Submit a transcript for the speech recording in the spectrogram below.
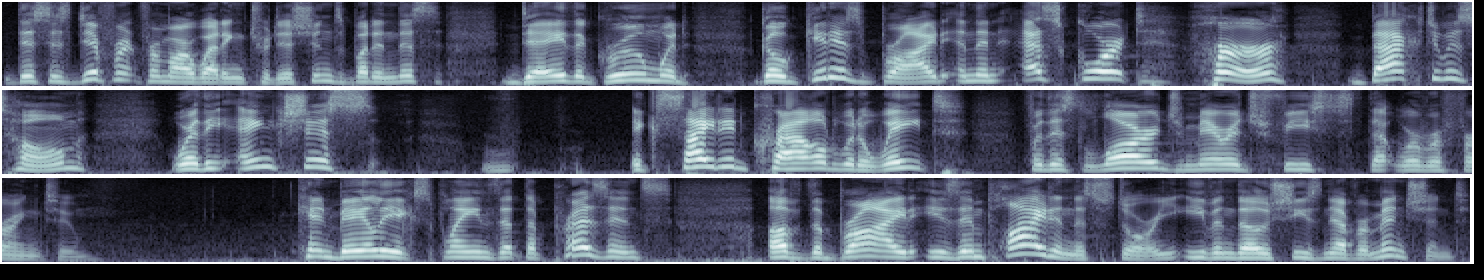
This is different from our wedding traditions, but in this day, the groom would go get his bride and then escort her back to his home where the anxious, excited crowd would await for this large marriage feast that we're referring to. Ken Bailey explains that the presence of the bride is implied in this story, even though she's never mentioned.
